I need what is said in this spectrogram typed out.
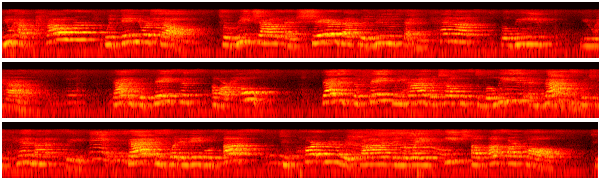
you have power within yourself to reach out and share that good news that you cannot believe you have. That is the basis of our hope. That is the faith we have which helps us to believe in that which we cannot see. That is what enables us to partner with God in the ways each of us are called to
